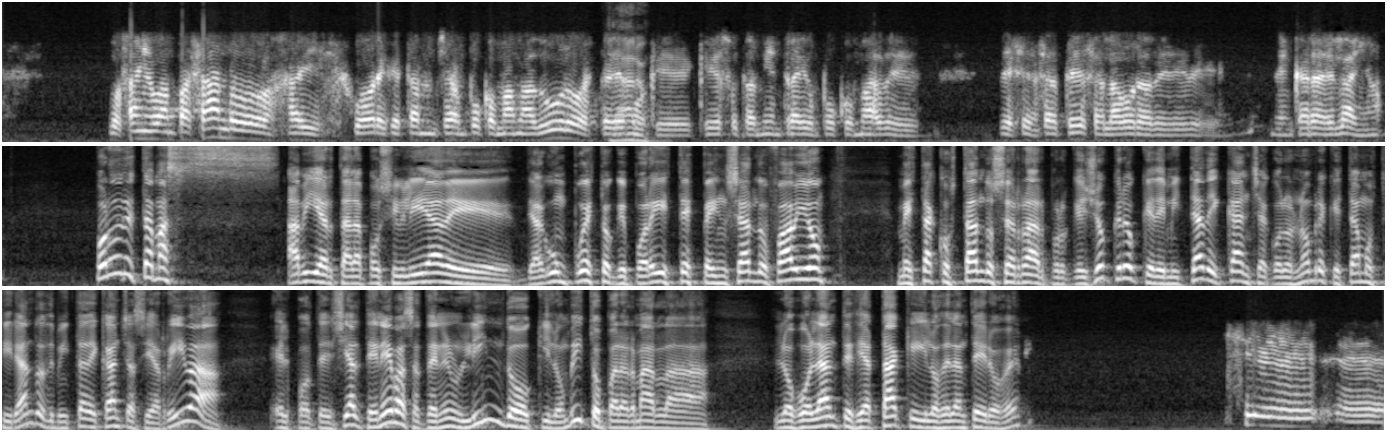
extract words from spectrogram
los años van pasando, hay jugadores que están ya un poco más maduros, esperemos que, eso también traiga un poco más de, sensatez a la hora de, encarar el año. ¿Por dónde está más abierta la posibilidad de, de algún puesto que por ahí estés pensando, Fabio? Me está costando cerrar, porque yo creo que de mitad de cancha, con los nombres que estamos tirando, de mitad de cancha hacia arriba, el potencial tenés, vas a tener un lindo quilombito para armar la, los volantes de ataque y los delanteros, ¿eh? Sí, eh,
